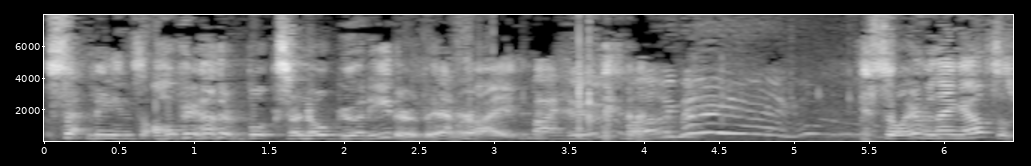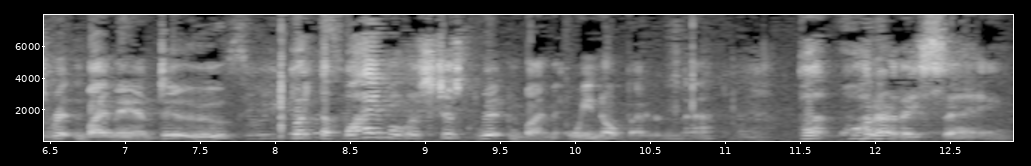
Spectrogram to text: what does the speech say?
So that means all the other books are no good either, then, right? By who? By man. So everything else is written by man too. But the Bible is just written by man. We know better than that. But what are they saying?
